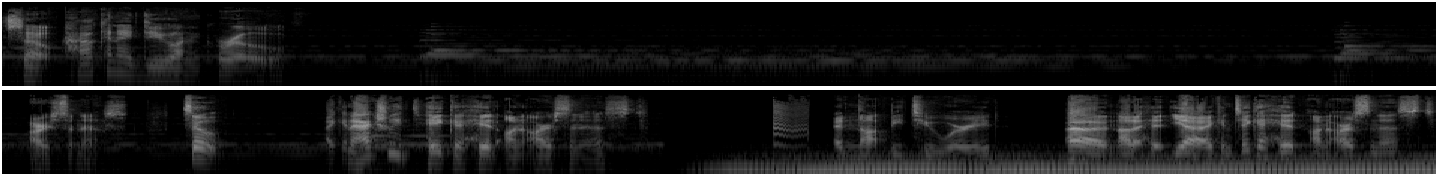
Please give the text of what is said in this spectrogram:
So, how can I do on Grove? Arsonist. So, I can actually take a hit on Arsonist and not be too worried. Uh, not a hit. Yeah, I can take a hit on Arsonist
